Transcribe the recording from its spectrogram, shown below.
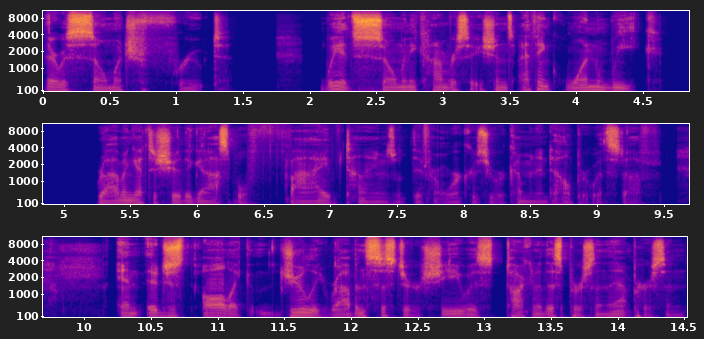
there was so much fruit. We had so many conversations. I think one week, Robin got to share the gospel five times with different workers who were coming in to help her with stuff. And it just all like Julie, Robin's sister, she was talking to this person and that person.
